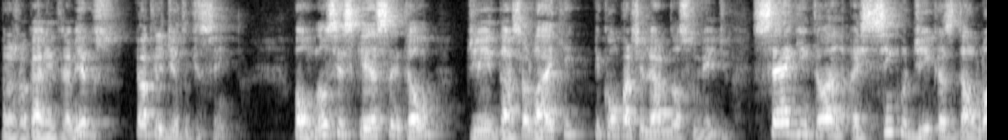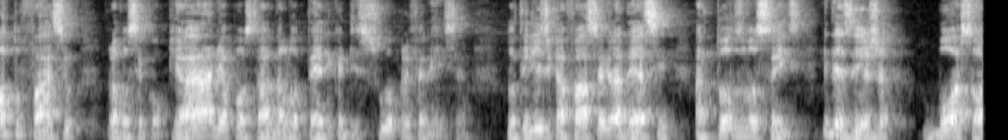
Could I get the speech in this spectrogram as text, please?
para jogar entre amigos? Eu acredito que sim. Bom, não se esqueça, então, de dar seu like e compartilhar o nosso vídeo. Segue, então, as 5 dicas da Loto Fácil para você copiar e apostar na lotérica de sua preferência. Loteria de Cafácio agradece a todos vocês e deseja boa sorte.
